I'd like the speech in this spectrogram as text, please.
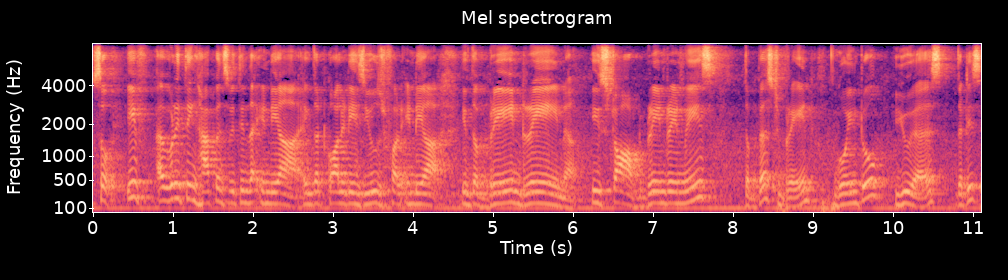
So if everything happens within the India, if that quality is used for India, if the brain drain is stopped, brain drain means the best brain going to US that is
